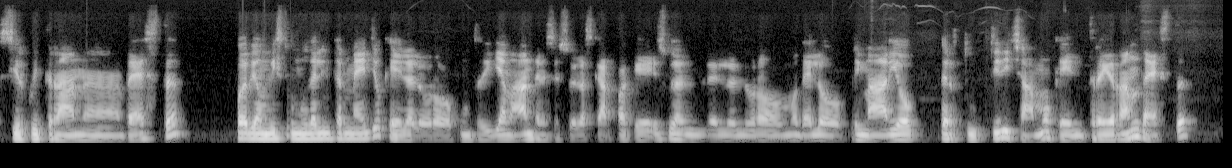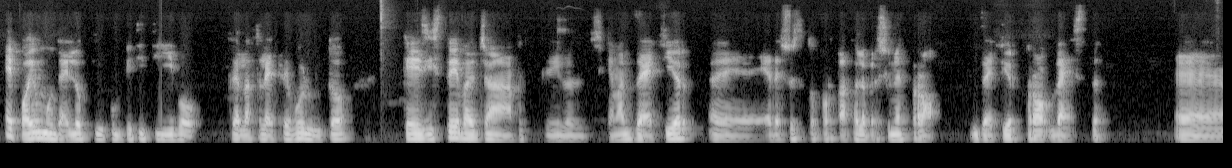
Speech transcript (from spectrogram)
Circuit Run Vest. Poi abbiamo visto un modello intermedio che è la loro punta di diamante, nel senso della scarpa che è il loro modello primario per tutti, diciamo, che è il Trail Run Vest, e poi un modello più competitivo per l'atleta evoluto che esisteva già, si chiama Zephyr, eh, e adesso è stato portato alla versione Pro, Zephyr Pro Vest. Eh,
